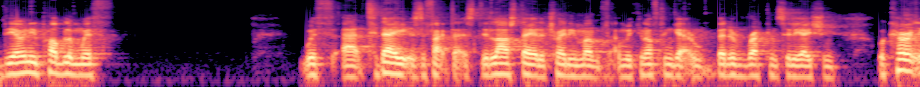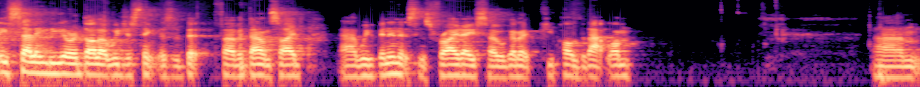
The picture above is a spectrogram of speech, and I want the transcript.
The only problem with with uh, today is the fact that it's the last day of the trading month and we can often get a bit of reconciliation we're currently selling the euro dollar. We just think there's a bit further downside. Uh, we've been in it since Friday, so we're going to keep hold of that one. Um,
